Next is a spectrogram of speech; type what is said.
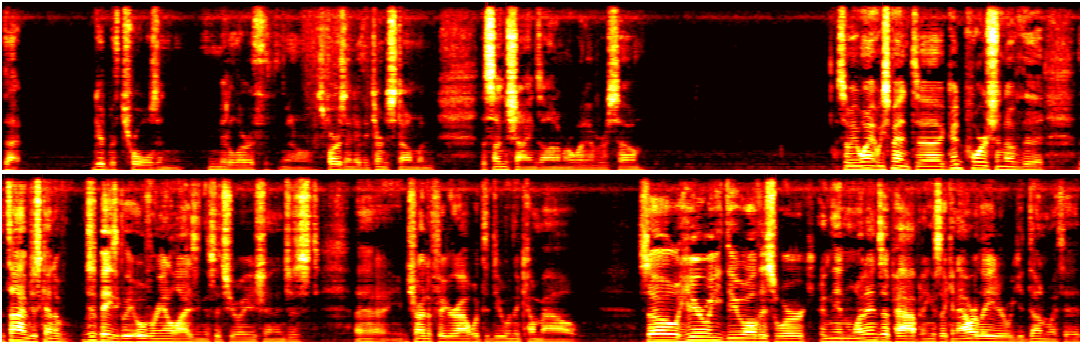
that good with trolls in Middle Earth. You know, as far as I know, they turn to stone when the sun shines on them or whatever. So so we went. We spent a good portion of the the time just kind of just basically over analyzing the situation and just uh, trying to figure out what to do when they come out. So here we do all this work, and then what ends up happening is like an hour later we get done with it,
